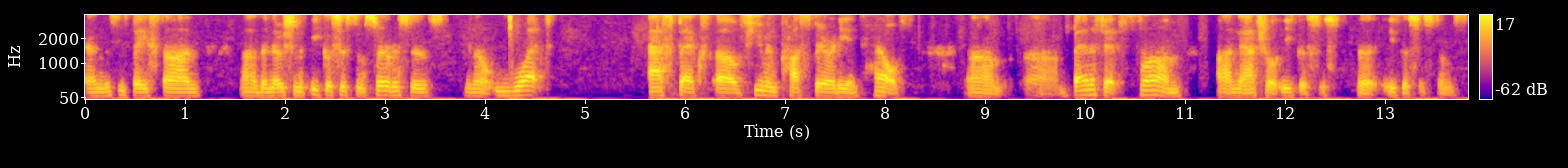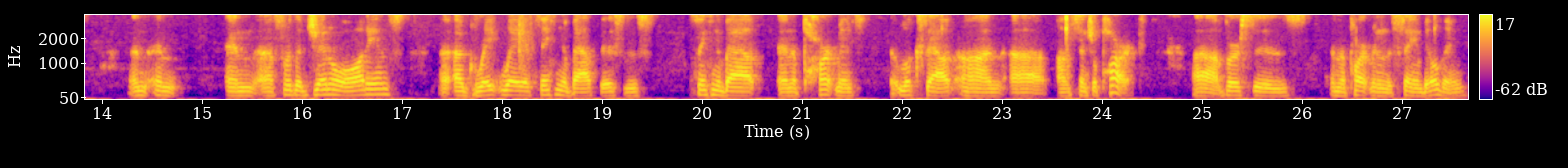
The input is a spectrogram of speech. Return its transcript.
and this is based on uh, the notion of ecosystem services. You know what aspects of human prosperity and health um, uh, benefit from uh, natural uh, ecosystems. And, and, and uh, for the general audience, a, a, great way of thinking about this is thinking about an apartment that looks out on, uh, on Central Park versus an apartment in the same building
